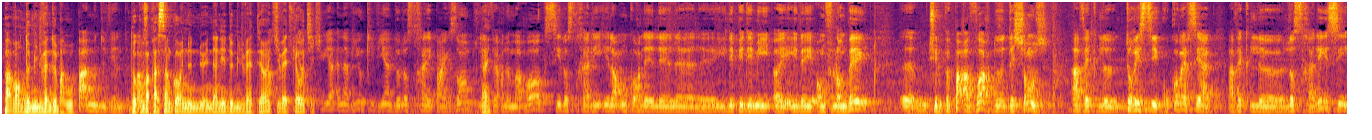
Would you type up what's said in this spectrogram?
pas avant 2022 pour vous Pas avant 2022. Donc on va passer encore une, année 2021 qui va être chaotique. Il y a un avion qui vient de l'Australie par exemple, vers le Maroc. Si l'Australie, il a encore l'épidémie, il est enflambé. Euh, tu ne peux pas avoir d'échange avec le touristique ou commercial avec l'Australie si,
